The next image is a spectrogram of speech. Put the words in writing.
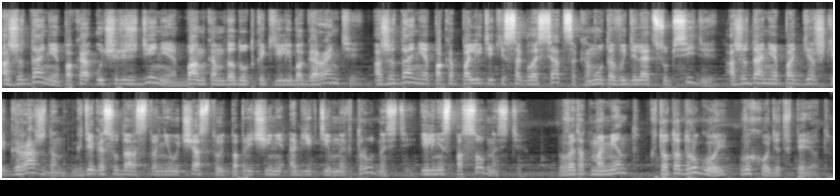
Ожидание, пока учреждения банкам дадут какие-либо гарантии, ожидание, пока политики согласятся кому-то выделять субсидии, ожидание поддержки граждан, где государство не участвует по причине объективных трудностей или неспособности, в этот момент кто-то другой выходит вперед.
